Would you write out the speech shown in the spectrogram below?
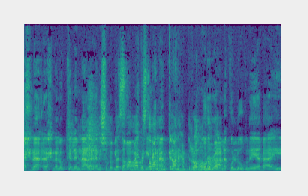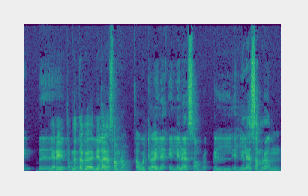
إحنا إحنا لو اتكلمنا على أغاني شبابيك بس طبعا آه بس طبعا إحنا بنتكلم عن إحنا بالدراما نمر على كل أغنية بقى إيه ب... يا ريت. طب نبدأ بالليله يا سمرة أول تراك الليلة الليلة يا سمرة. الليلة يا سمرة.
